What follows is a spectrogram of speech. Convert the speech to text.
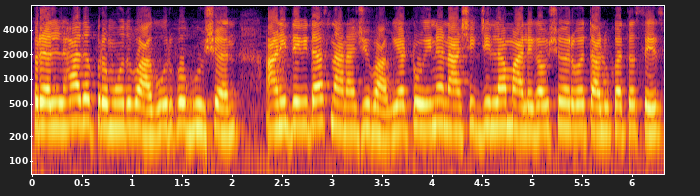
प्रल्हाद प्रमोद वाघ उर्फ भूषण आणि देविदास नानाजी वाघ या टोळीनं नाशिक जिल्हा मालेगाव शहर व तालुका तसेच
